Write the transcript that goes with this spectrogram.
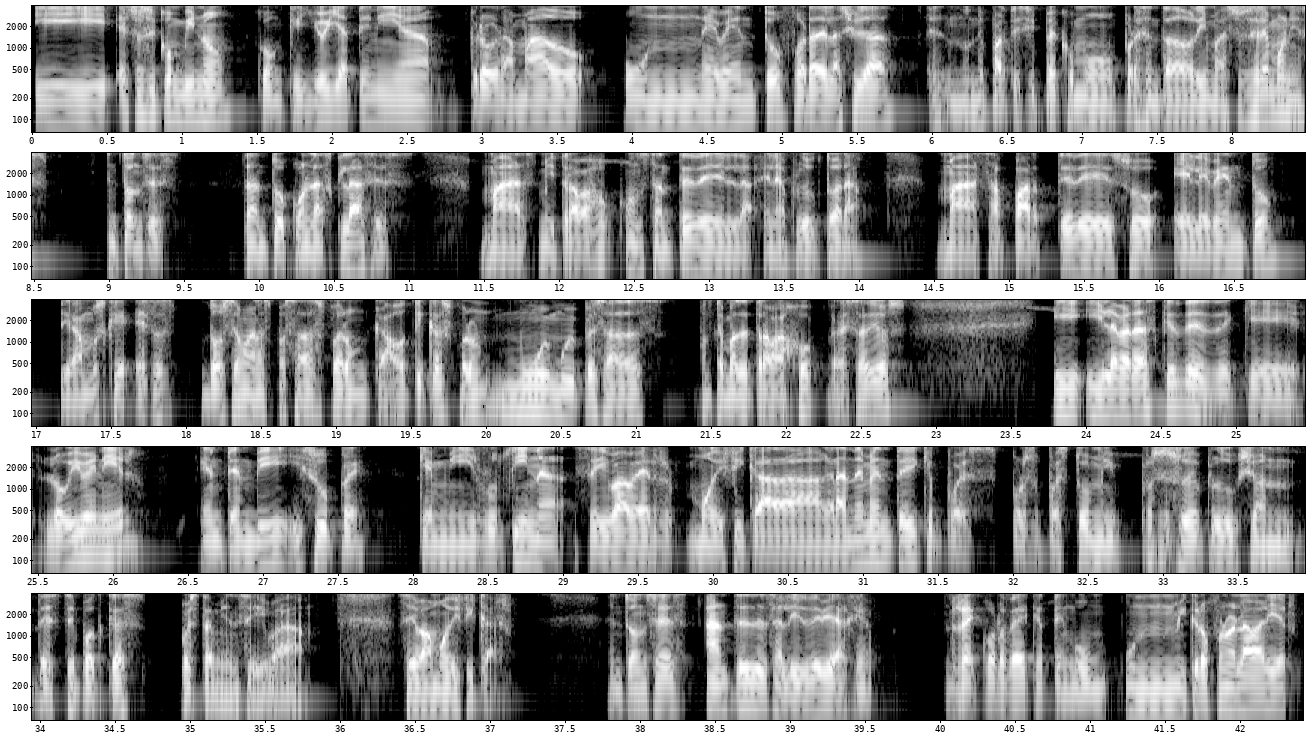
Y esto se combinó con que yo ya tenía programado un evento fuera de la ciudad en donde participé como presentador y maestro de ceremonias. Entonces, tanto con las clases, más mi trabajo constante en la productora, más aparte de eso, el evento, digamos que esas dos semanas pasadas fueron caóticas, fueron muy, muy pesadas con temas de trabajo, gracias a Dios. Y, la verdad es que desde que lo vi venir, entendí y supe que mi rutina se iba a ver modificada grandemente y que pues por supuesto mi proceso de producción de este podcast pues también se iba, se iba a modificar. Entonces antes de salir de viaje recordé que tengo un, un micrófono lavalier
